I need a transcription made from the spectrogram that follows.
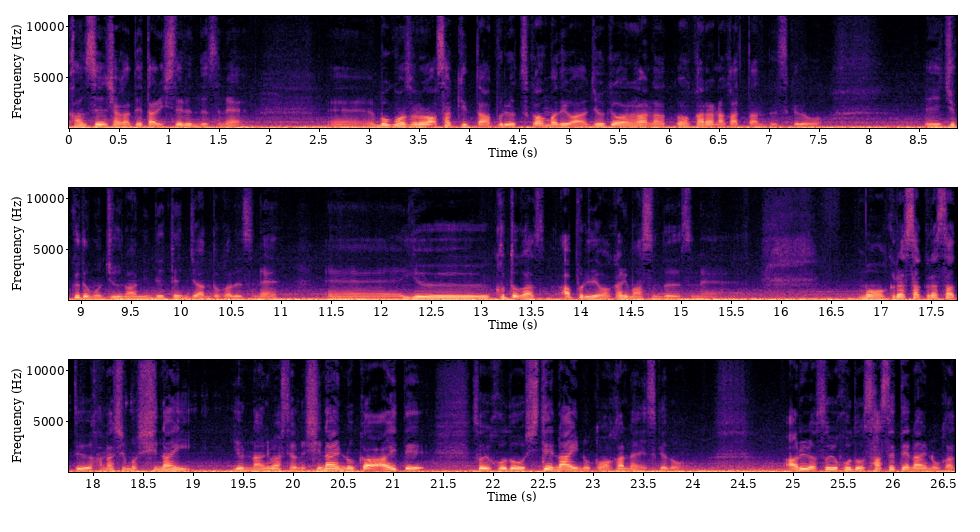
感染者が出たりしてるんですね、えー、僕もそのさっき言ったアプリを使うまでは状況は分からなかったんですけどえー、塾でも十何人出てんじゃんとかですね、えー、いうことがアプリで分かりますんでですねもうクラスタークラスターっていう話もしないようになりましたよね。しないのかあえてそういう報道をしてないのか分かんないですけどあるいはそういう報道をさせてないのか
